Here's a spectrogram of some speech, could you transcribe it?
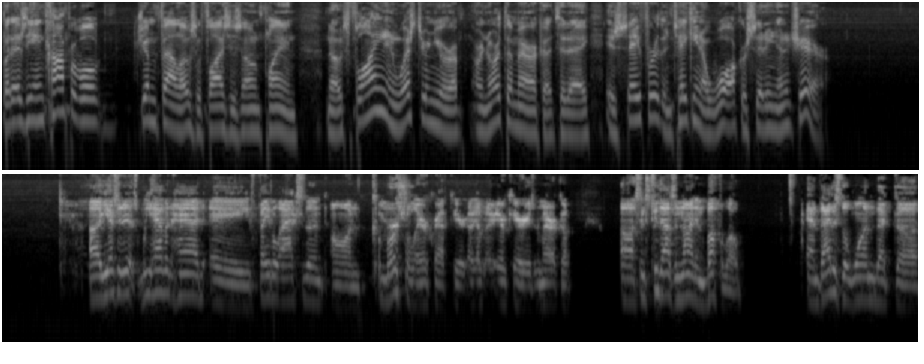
But as the incomparable Jim Fallows, who flies his own plane, notes flying in Western Europe or North America today is safer than taking a walk or sitting in a chair. Uh, yes, it is. We haven't had a fatal accident on commercial aircraft car- uh, air carriers in America uh, since 2009 in Buffalo, and that is the one that uh,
